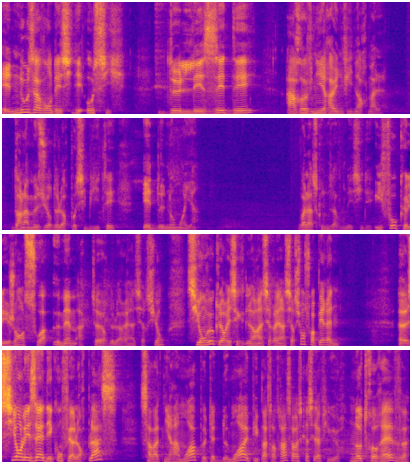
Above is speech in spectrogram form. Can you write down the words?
Et nous avons décidé aussi de les aider à revenir à une vie normale, dans la mesure de leurs possibilités et de nos moyens. Voilà ce que nous avons décidé. Il faut que les gens soient eux-mêmes acteurs de leur réinsertion, si on veut que leur, réinsertion soit pérenne. Euh, si on les aide et qu'on fait à leur place, ça va tenir un mois, peut-être deux mois, et puis patatras, ça va se casser la figure. Notre rêve,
